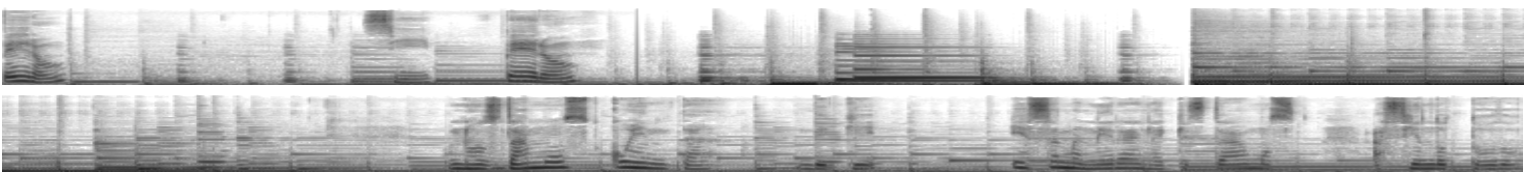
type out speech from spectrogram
Pero, sí, pero... Nos damos cuenta de que esa manera en la que estábamos haciendo todo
